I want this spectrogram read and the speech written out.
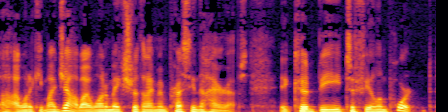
I want to keep my job. I want to make sure that I'm impressing the higher ups. It could be to feel important.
